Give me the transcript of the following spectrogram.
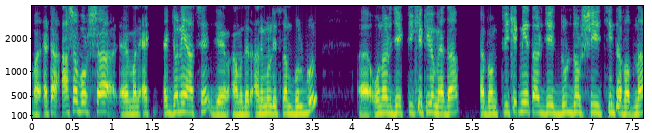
মানে একটা আশা আহ, মানে এক- একজনই আছে যে আমাদের আনিমুল ইসলাম বুলবুল ওনার যে ক্রিকেটীয় মেধা এবং ক্রিকেট নিয়ে তার যে দূরদর্শী চিন্তা ভাবনা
